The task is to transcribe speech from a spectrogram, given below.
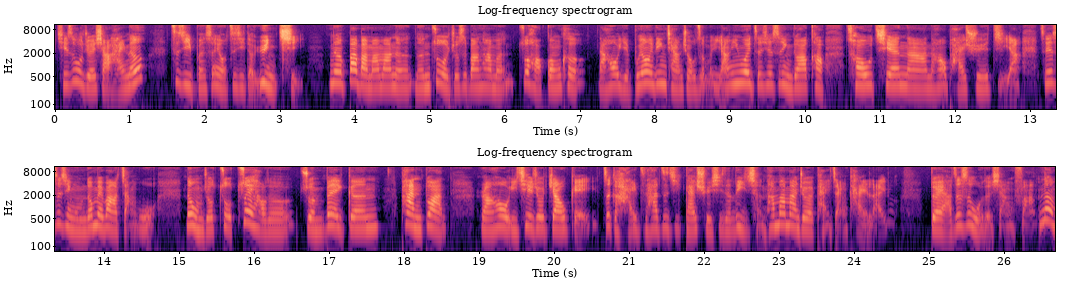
其实我觉得小孩呢自己本身有自己的运气。那爸爸妈妈呢？能做的就是帮他们做好功课，然后也不用一定强求怎么样，因为这些事情都要靠抽签啊，然后排学籍啊，这些事情我们都没办法掌握。那我们就做最好的准备跟判断，然后一切就交给这个孩子他自己该学习的历程，他慢慢就会开展开来了。对啊，这是我的想法。那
